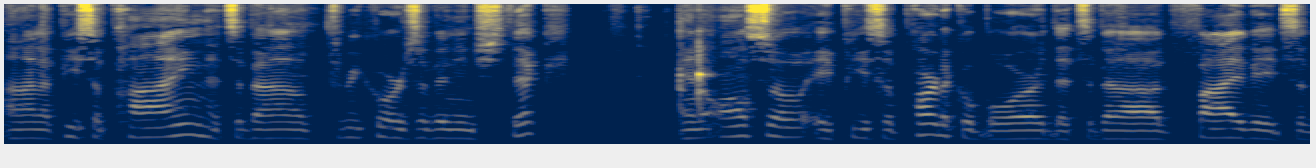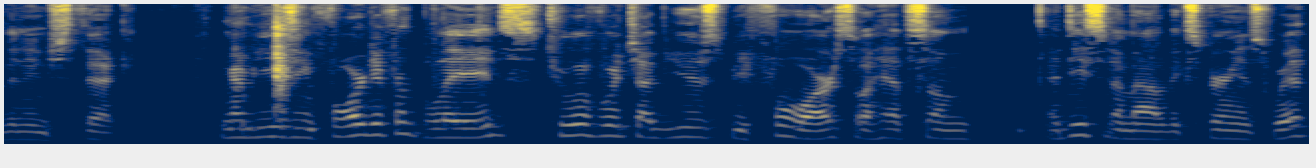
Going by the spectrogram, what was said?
on a piece of pine that's about three quarters of an inch thick and also a piece of particle board that's about five eighths of an inch thick. I'm going to be using four different blades, two of which I've used before, so I have some a decent amount of experience with.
